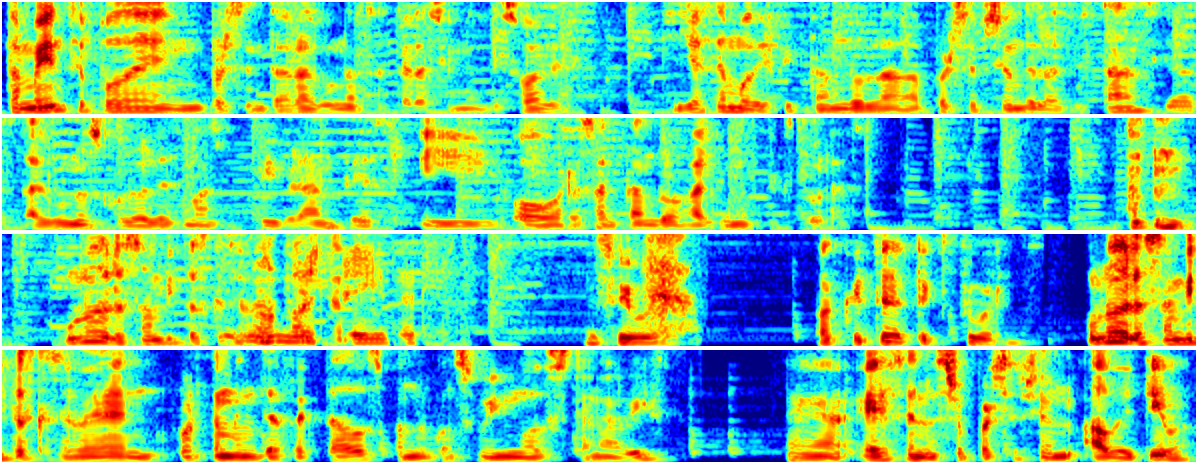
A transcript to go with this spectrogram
también se pueden presentar algunas alteraciones visuales, ya sea modificando la percepción de las distancias, algunos colores más vibrantes y, o resaltando algunas texturas. Uno de los ámbitos que se ven. Sí, güey. Paquete de texturas. Uno de los ámbitos que se ven fuertemente afectados cuando consumimos cannabis eh, es en nuestra percepción auditiva.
